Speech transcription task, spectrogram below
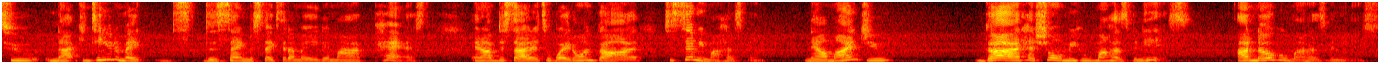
to not continue to make the same mistakes that I made in my past. And I've decided to wait on God to send me my husband. Now, mind you, God has shown me who my husband is. I know who my husband is.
